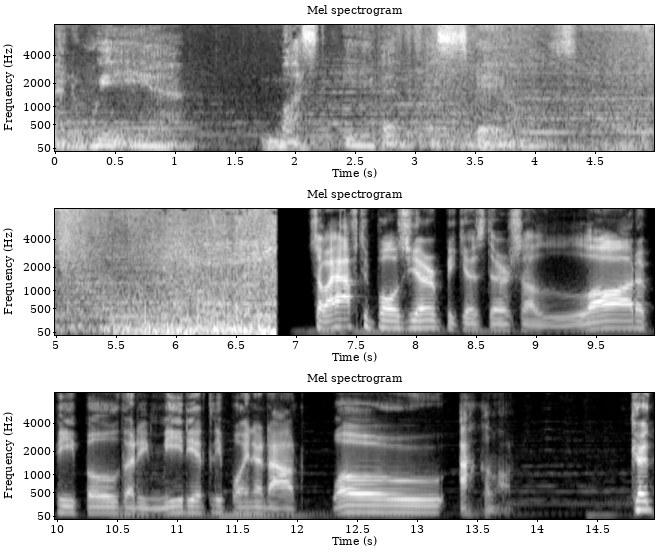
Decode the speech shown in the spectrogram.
And we must even the scales. So I have to pause here because there's a lot of people that immediately pointed out, whoa, Accolon. Could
